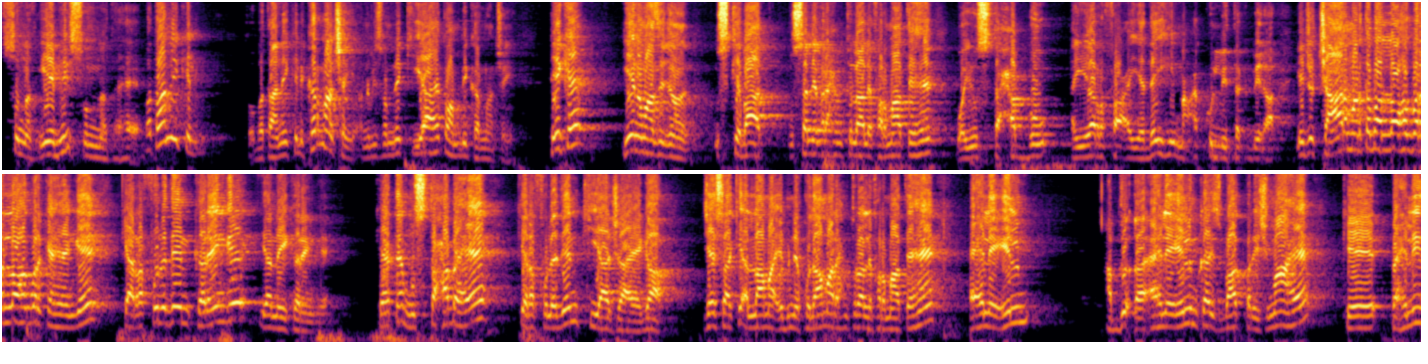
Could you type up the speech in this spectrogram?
सुन्नत, ये भी सुन्नत है बताने के लिए। तो बताने के लिए करना चाहिए। नबी ने किया है तो हम भी करना चाहिए। ठीक है? ये नमाज़ जनाजा उसके बाद मुसनफ रहमत फरमाते हैं वयुस्तहबुल्ली माकुल्ली तकबीरा. ये जो चार मरतबा अल्लाह अकबर अल्लाह अकबर कहेंगे, क्या रफुलदैन करेंगे या नहीं करेंगे? कहते हैं, मुस्तहब है कि रफुलदैन किया जाएगा. जैसा कि अल्लामा इबन खुदामा रहमत फरमाते हैं, अहले इल्म अहले इल्म का इस बात पर इजमा है कि पहली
